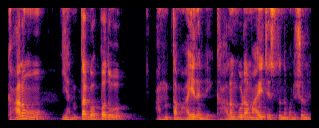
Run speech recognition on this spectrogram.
కాలం ఎంత గొప్పదో అంత మాయదండి. కాలం కూడా మాయ చేస్తుంది మనుషుల్ని.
